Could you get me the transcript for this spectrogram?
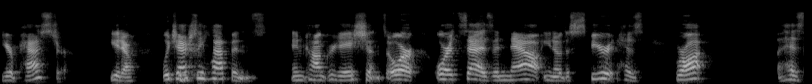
your pastor, you know, which actually happens in congregations, or or it says, and now, you know, the Spirit has brought has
